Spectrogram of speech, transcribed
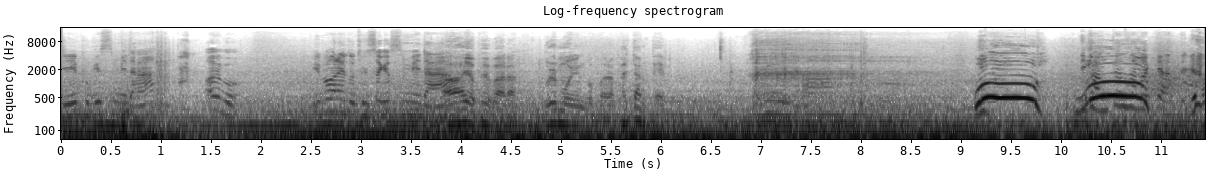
되는지 보겠습니다. 아이고 이번에도 들썩였습니다. 아 옆에 봐라 물 모인 거 봐라 팔당댐 우! 네 감탄사밖에 안 들려.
